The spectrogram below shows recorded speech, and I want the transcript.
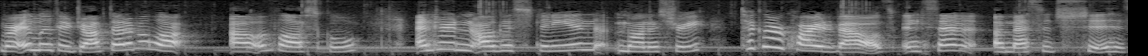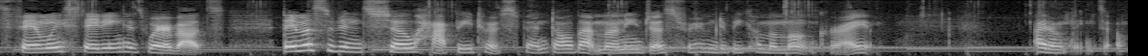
Martin Luther dropped out of, law, out of law school, entered an Augustinian monastery, took the required vows, and sent a message to his family stating his whereabouts. They must have been so happy to have spent all that money just for him to become a monk, right? I don't think so.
